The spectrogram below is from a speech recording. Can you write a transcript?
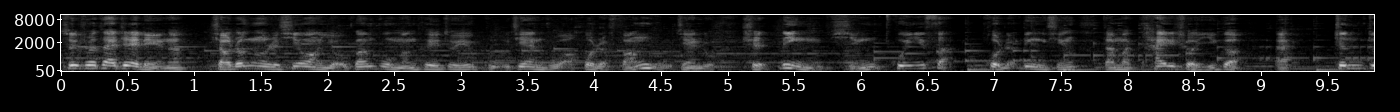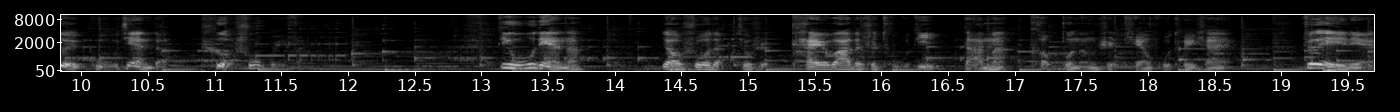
所以说，在这里呢，小周更是希望有关部门可以对于古建筑啊，或者仿古建筑是另行规范，或者另行咱们开设一个哎。针对古建的特殊规范。第五点呢，要说的就是开挖的是土地，咱们可不能是填湖推山呀。这一点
